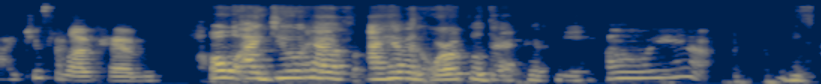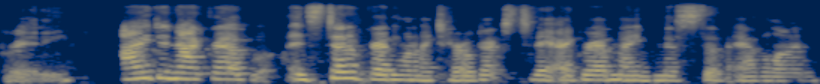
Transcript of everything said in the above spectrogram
I just love him. Oh, I do have I have an oracle deck with me. Oh yeah. He's pretty. I did not grab instead of grabbing one of my tarot decks today, I grabbed my Mists of Avalon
